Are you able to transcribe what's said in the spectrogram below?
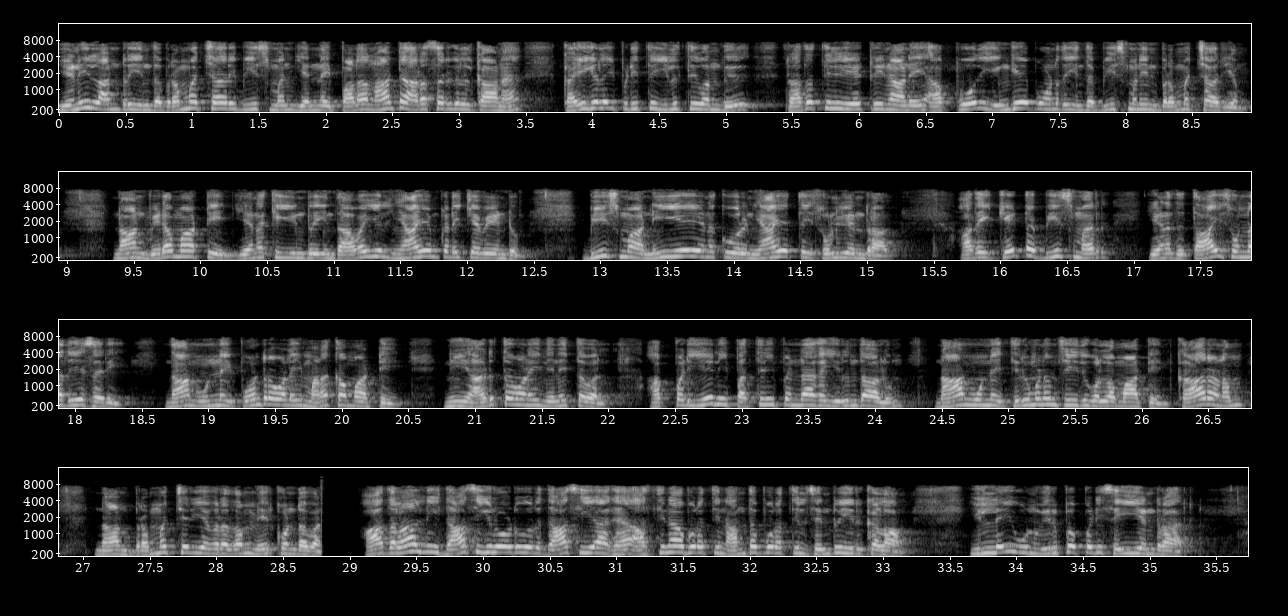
எனில் அன்று இந்த பிரம்மச்சாரி பீஷ்மன் என்னை பல நாட்டு அரசர்கள் காண கைகளை பிடித்து இழுத்து வந்து ரதத்தில் ஏற்றினானே அப்போது எங்கே போனது இந்த பீஷ்மனின் பிரம்மச்சாரியம்? நான் விடமாட்டேன். எனக்கு இன்று இந்த அவையில் நியாயம் கிடைக்க வேண்டும். பீஷ்மா நீயே எனக்கு ஒரு நியாயத்தை சொல் என்றாள். அதை கேட்ட பீஷ்மர் எனது தாய் சொன்னதே சரி. நான் உன்னை போன்றவளை மணக்க மாட்டேன் நீ அடுத்தவனை நினைத்தவள். அப்படியே நீ பத்தினி பெண்ணாக இருந்தாலும் நான் உன்னை திருமணம் செய்து கொள்ள மாட்டேன். காரணம் நான் பிரம்மச்சரிய விரதம் மேற்கொண்டவன். ஆதலால் நீ தாசிகளோடு ஒரு தாசியாக அஸ்தினாபுரத்தின் அந்தப்புறத்தில் சென்று இருக்கலாம். இல்லை உன் விருப்பப்படி செய் என்றார்.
